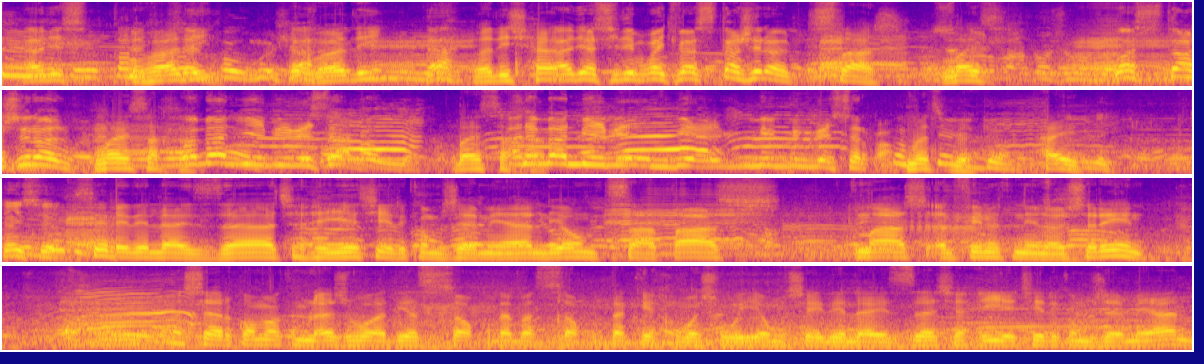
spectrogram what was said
هذه؟ وهذه وهذه وهذه شحال؟ هذه سيدي بغيت فيها 16000 16 الله لا 16000 الله يسخر. وما نبيع بيع سرقه ولا؟ الله يسخر. أنا ما نبيع بيع بيع بيع. سرقه ما تبيع حيد كيسير سيدي الله تحياتي لكم جميعا. اليوم 19 12 2022 نشاركوا معكم الأجواء ديال السوق. دابا السوق بدا كيخوى شوية. مشاهدي الله يعزها تحياتي لكم جميعا.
